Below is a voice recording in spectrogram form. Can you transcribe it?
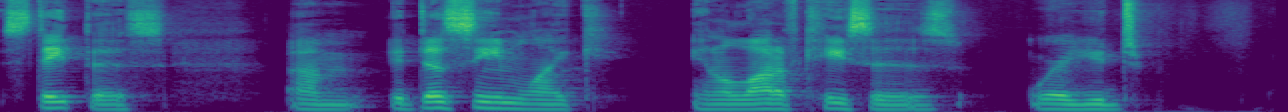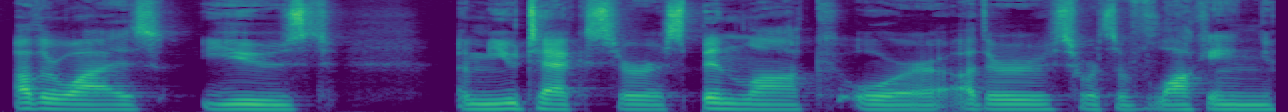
state this, um, it does seem like in a lot of cases where you'd otherwise used a mutex or a spin lock or other sorts of locking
